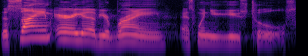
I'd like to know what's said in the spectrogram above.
The same area of your brain as when you use tools.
